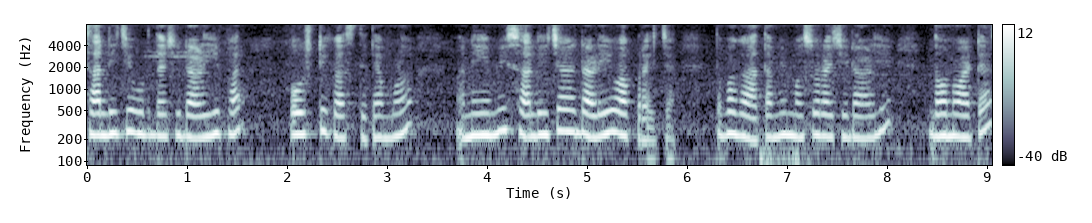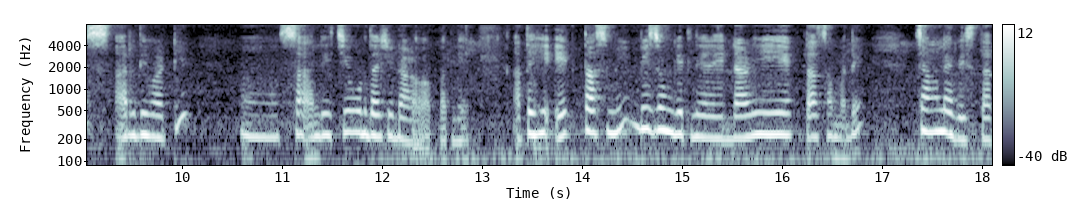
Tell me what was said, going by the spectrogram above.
सालीची उडदाची डाळ ही फार पौष्टिक असते त्यामुळं नेहमी सालीच्या डाळी वापरायच्या. तर बघा आता मी मसुराची डाळ ही दोन वाट्यास अर्धी वाटी सालीची उडदाची डाळ वापरली. आहे आता ही एक तास मी भिजवून घेतली आहे. डाळी एक तासामध्ये चांगल्या भिजतात.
